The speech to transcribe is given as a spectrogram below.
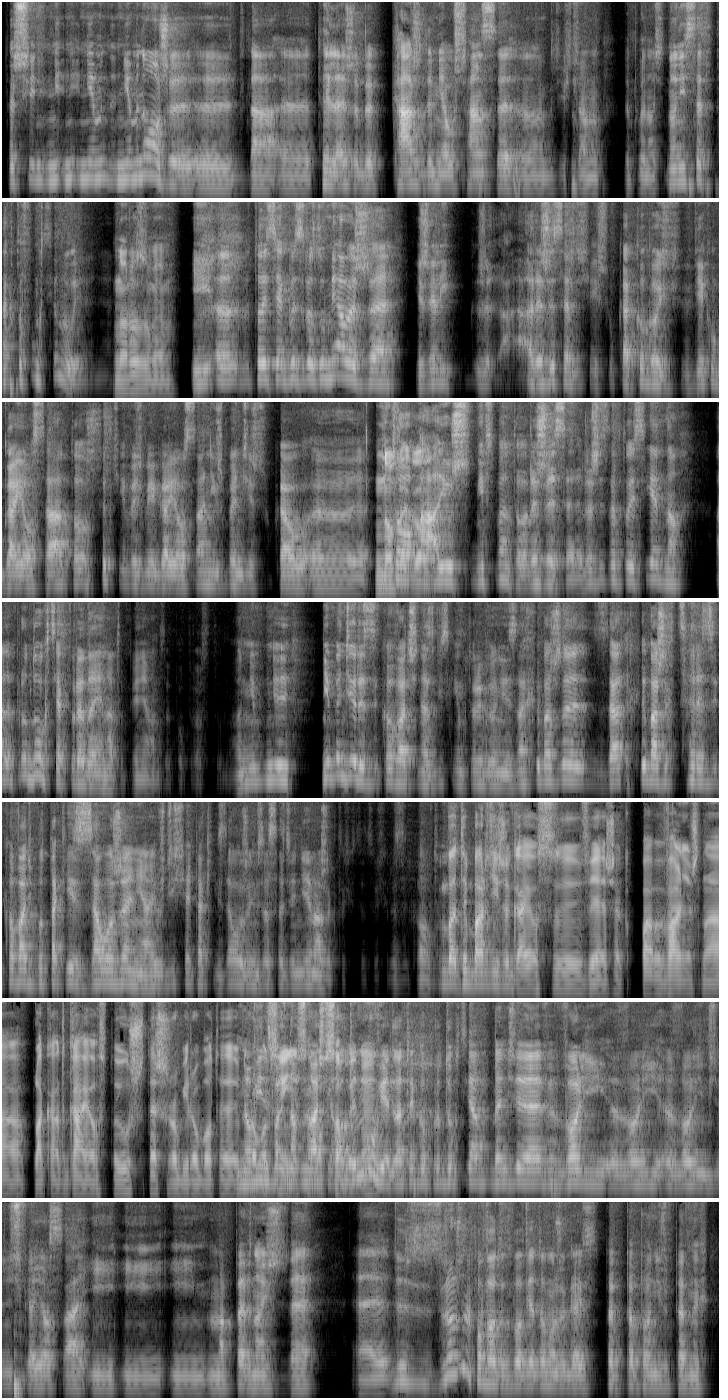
też się nie, nie, nie, mnoży yy, dla, yy, tyle, żeby każdy miał szansę yy, gdzieś tam wypłynąć. No niestety tak to funkcjonuje. Nie? No rozumiem. I to jest jakby zrozumiałe, że jeżeli reżyser dzisiaj szuka kogoś w wieku Gajosa, to szybciej weźmie Gajosa niż będzie szukał Nowego. To, a już nie wspomnę to, reżyser. Reżyser to jest jedno, ale produkcja, która daje na to pieniądze po prostu. No nie, nie, nie będzie ryzykować nazwiskiem, którego nie zna, chyba że, za, chyba, że chce ryzykować, bo takie jest założenie, a już dzisiaj takich założeń w zasadzie nie ma, że ktoś chce coś ryzykować. Tym, tym bardziej, że Gajos, y, wiesz, jak walniesz na plakat Gajos, to już też robi robotę No więc no, właśnie sobie, o tym nie? mówię, dlatego produkcja będzie woli, woli, woli wziąć Gajosa i, i, i ma pewność, że e, z różnych powodów, bo wiadomo, że Gajos pe, pe, poniżej pewnych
